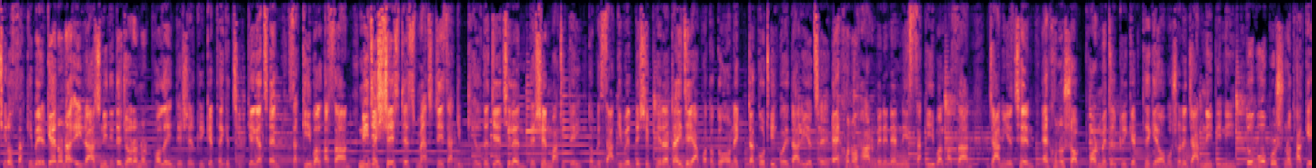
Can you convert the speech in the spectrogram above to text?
ছিল সাকিবের? কেননা এই রাজনীতিতে জড়ানোর ফলেই দেশের ক্রিকেট থেকে ছিটকে গেছেন সাকিব আল হাসান। নিজের শেষ টেস্ট ম্যাচটি সাকিব খেলতে চেয়েছিলেন দেশের মাটিতেই। তবে সাকিবের দেশে ফেরাটাই যে আপাতত অনেকটা কঠিন হয়ে দাঁড়িয়েছে। এখনও হার মেনে নেননি সাকিব আল হাসান। জানিয়েছেন, এখনও সব ফরম্যাটের ক্রিকেট থেকে অবসরে যাননি তিনি। তবুও প্রশ্ন থাকে,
